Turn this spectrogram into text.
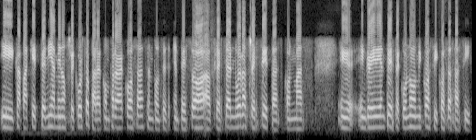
y capaz que tenía menos recursos para comprar cosas, entonces empezó a ofrecer nuevas recetas con más eh, ingredientes económicos y cosas así.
